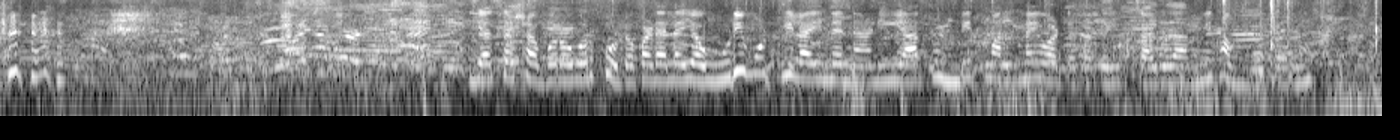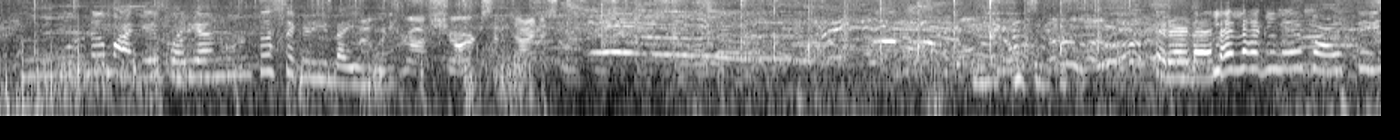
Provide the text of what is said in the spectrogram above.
या सशाबरोबर फोटो काढायला एवढी मोठी लाईन आहे ना आणि या थंडीत मला नाही वाटत आता इतका वेळ आम्ही थांबू कारण पूर्ण मागेपर्यंत सगळी लाईन आहे. रडायला लागले बाळते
